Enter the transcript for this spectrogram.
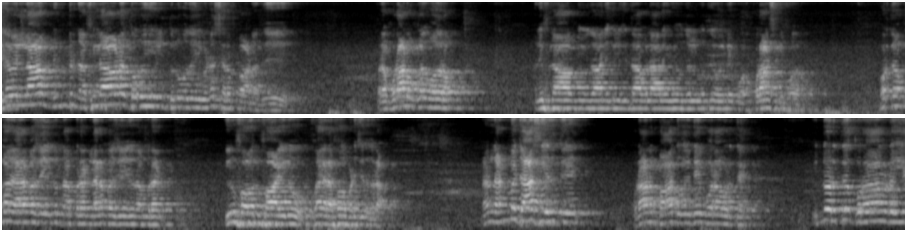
இரவெல்லாம் நின்று நஃபிலான தொழுகையில் தொழுவதை விட சிறப்பானது. அப்புறம் குரான் உட்காந்து ஓதுறோம் அலிஃப்லாம் தாலிகள் கிதாபுல் ஆலமி முதல் வந்து போகிறோம் குரான் சொல்லி போதுறோம் ஒருத்தன் உட்காந்து நரம்ப செய்து நம்புறன் நரம்ப செய்து நம்புறன். யூர்ஃபவுல் ஃபாயிலு ஃபாய் ரஃபோ படிச்சிருக்கிறான். நான் நன்மை ஜாஸ்தி எதுக்கு? குரானை பார்த்து ஓதிட்டே போகிறான் ஒருத்தன். இன்னொருத்தன் குரானுடைய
